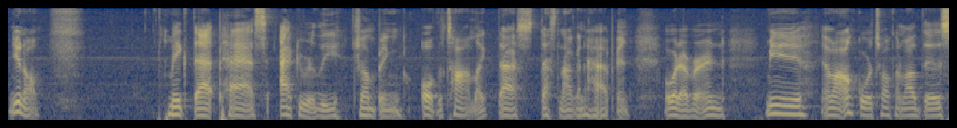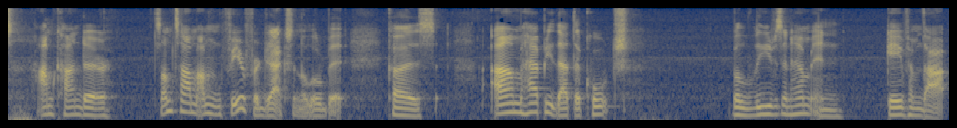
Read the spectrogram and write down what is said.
you know, make that pass accurately jumping all the time. Like that's that's not gonna happen or whatever. And me and my uncle were talking about this. I'm kinda sometimes I'm in fear for Jackson a little bit because I'm happy that the coach believes in him and gave him that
